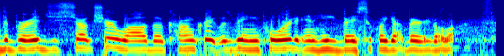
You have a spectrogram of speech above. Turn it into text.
the bridge structure while the concrete was being poured and he basically got buried alive.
